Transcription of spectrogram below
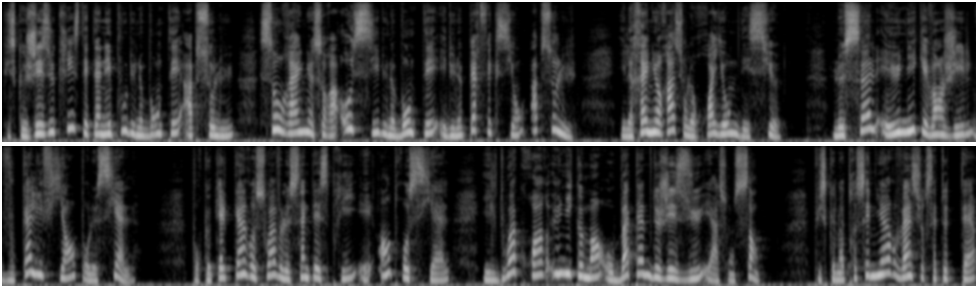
Puisque Jésus-Christ est un époux d'une bonté absolue, son règne sera aussi d'une bonté et d'une perfection absolue. Il régnera sur le royaume des cieux le seul et unique évangile vous qualifiant pour le ciel. Pour que quelqu'un reçoive le Saint-Esprit et entre au ciel, il doit croire uniquement au baptême de Jésus et à son sang. Puisque notre Seigneur vint sur cette terre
